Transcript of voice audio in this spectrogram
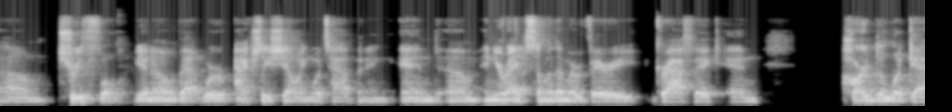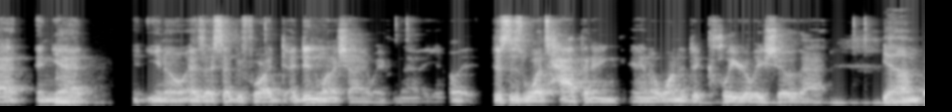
um, truthful you know that were actually showing what's happening and um, and you're right some of them are very graphic and hard to look at and mm. yet you know, as I said before, I, I didn't want to shy away from that. You know, this is what's happening, and I wanted to clearly show that. Yeah. Um,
